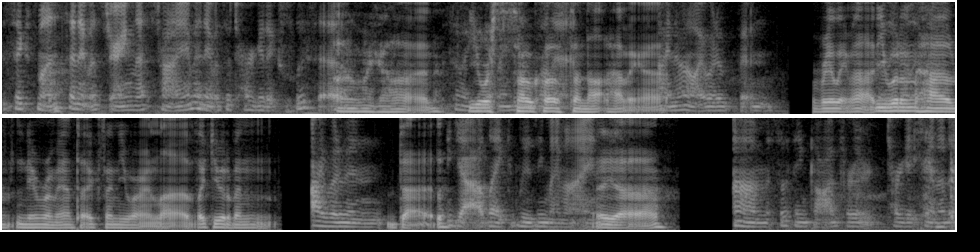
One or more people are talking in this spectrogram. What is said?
six months, and it was during this time, and it was a Target exclusive. Oh my god. So I you were so close to not having it. I know. I would have been. Really mad. Really you wouldn't have new romantics and you were in love. Like you would have been I would have been. dead. Yeah, like losing my mind. Yeah. Um. So thank God for Target Canada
